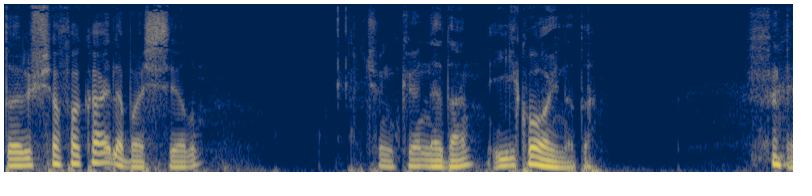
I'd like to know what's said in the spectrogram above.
Darüşşafaka ile başlayalım. Çünkü neden? İlk o oynadı. ee,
